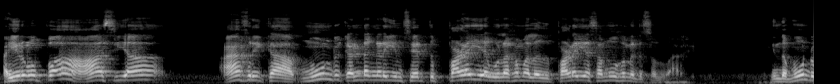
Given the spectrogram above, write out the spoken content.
ஐரோப்பா ஆசியா ஆப்பிரிக்கா மூன்று கண்டங்களையும் சேர்த்து பழைய உலகம் அல்லது பழைய சமூகம் என்று சொல்வார்கள். இந்த மூன்று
